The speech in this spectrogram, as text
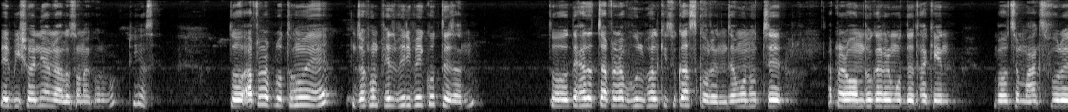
এই বিষয় নিয়ে আমি আলোচনা করব, ঠিক আছে? তো আপনারা প্রথমে যখন ফেস ভেরিফাই করতে যান তো দেখা যাচ্ছে আপনারা ভুলভাল কিছু কাজ করেন। যেমন হচ্ছে আপনারা অন্ধকারের মধ্যে থাকেন বা হচ্ছে মাস্ক পরে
